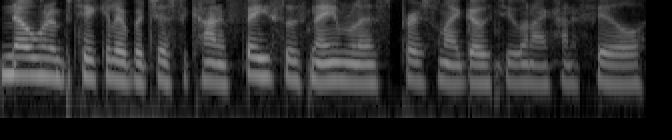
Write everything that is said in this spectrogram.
No one in particular, but just a kind of faceless, nameless person I go to when I kind of feel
